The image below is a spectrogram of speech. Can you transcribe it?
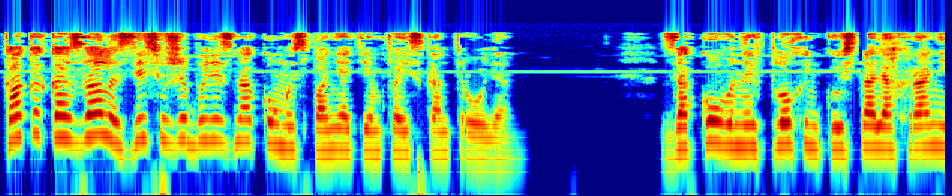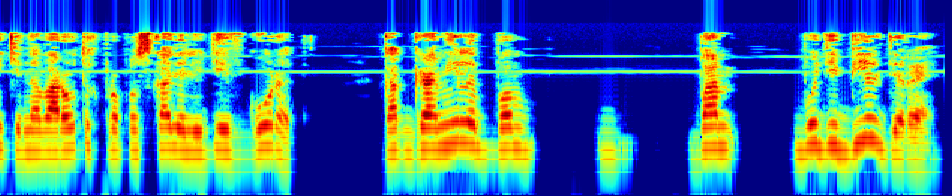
Как оказалось, здесь уже были знакомы с понятием фейс-контроля. Закованные в плохонькую сталь охранники на воротах пропускали людей в город, как громилы бом... бом... бодибилдеры,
